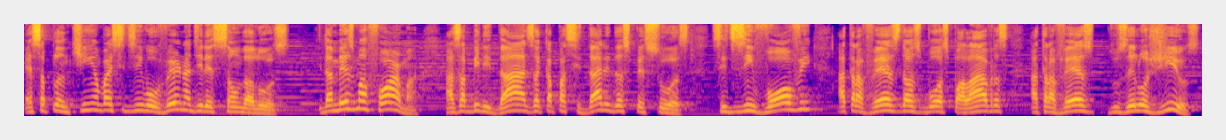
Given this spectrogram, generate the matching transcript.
essa plantinha vai se desenvolver na direção da luz. E da mesma forma, as habilidades, a capacidade das pessoas se desenvolve através das boas palavras, através dos elogios.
